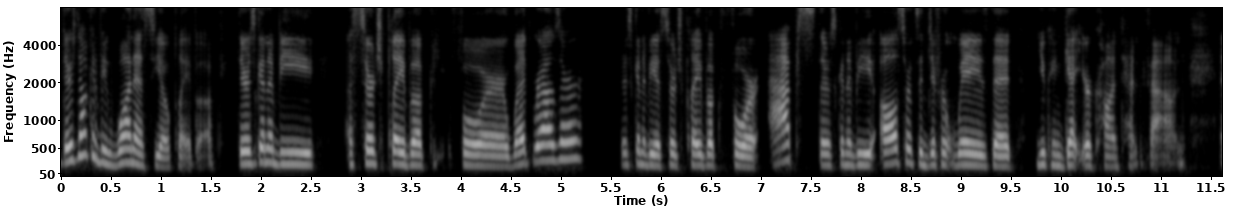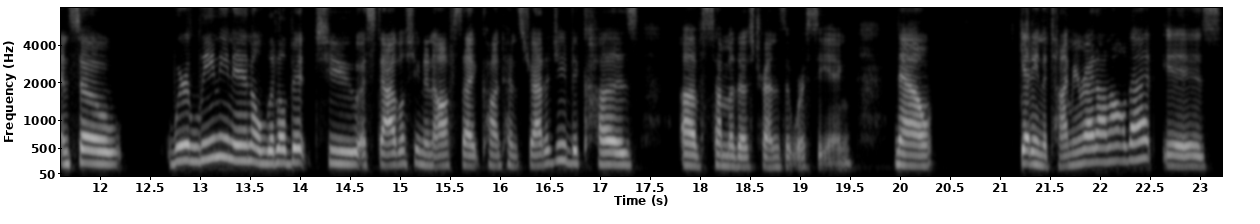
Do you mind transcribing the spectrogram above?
there's not going to be one SEO playbook. There's going to be a search playbook for web browser. There's going to be a search playbook for apps. There's going to be all sorts of different ways that you can get your content found. And so we're leaning in a little bit to establishing an offsite content strategy because of some of those trends that we're seeing. Now, getting the timing right on all that is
